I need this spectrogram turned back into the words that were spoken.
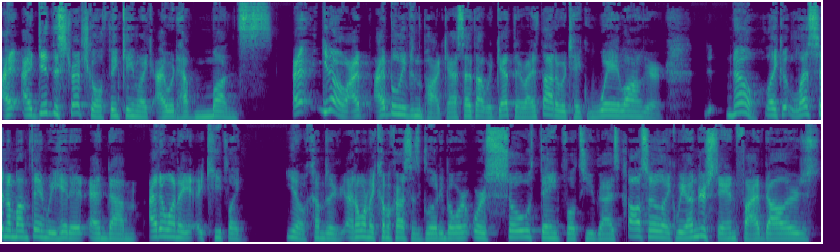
I, I did the stretch goal thinking like I would have months. I, you know, I, I believed in the podcast. I thought we'd get there. I thought it would take way longer. No, like less than a month in, we hit it. And um, I don't want to keep like you know comes i don't want to come across as gloating but we're, we're so thankful to you guys. Also like we understand five dollars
